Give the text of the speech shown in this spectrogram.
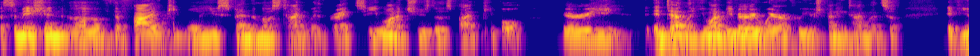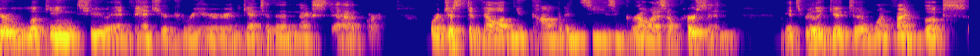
a summation of the five people you spend the most time with, right? So you want to choose those five people very intently. You want to be very aware of who you're spending time with. So if you're looking to advance your career and get to the next step or or just develop new competencies and grow as a person, it's really good to one find books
